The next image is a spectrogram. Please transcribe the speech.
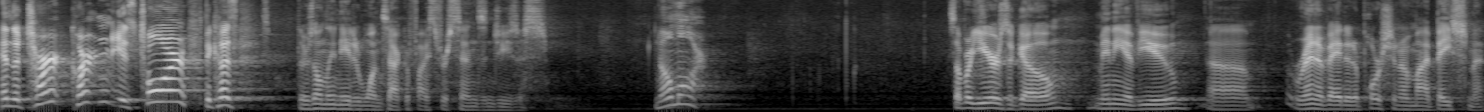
and the tur- curtain is torn because there's only needed one sacrifice for sins in Jesus. No more. Several years ago, many of you uh, renovated a portion of my basement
